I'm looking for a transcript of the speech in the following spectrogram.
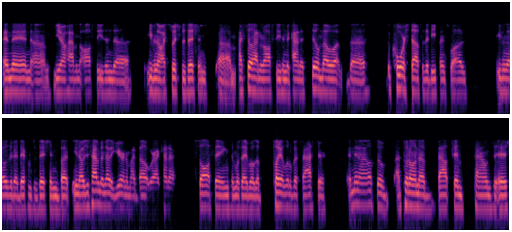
And then, um, you know, having the off season to, even though I switched positions, um, I still had an off season to kind of still know what the, the core stuff of the defense was, even though it was at a different position. But, you know, just having another year under my belt where I kind of saw things and was able to play a little bit faster. And then I also, I put on about 10 pounds ish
